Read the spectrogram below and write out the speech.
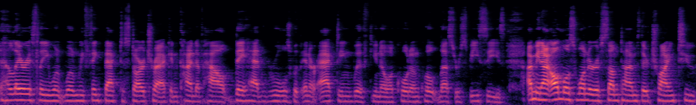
hilariously, when when we think back to Star Trek and kind of how they had rules with interacting with you know a quote unquote lesser species. I mean, I almost wonder if sometimes they're trying to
